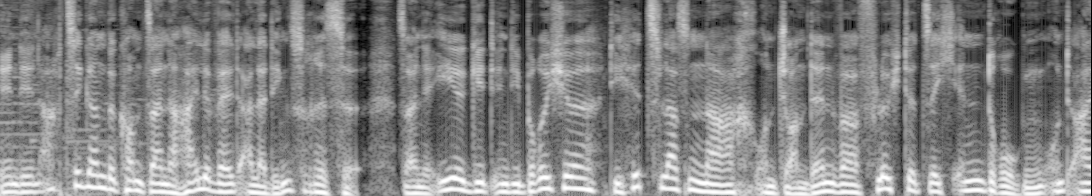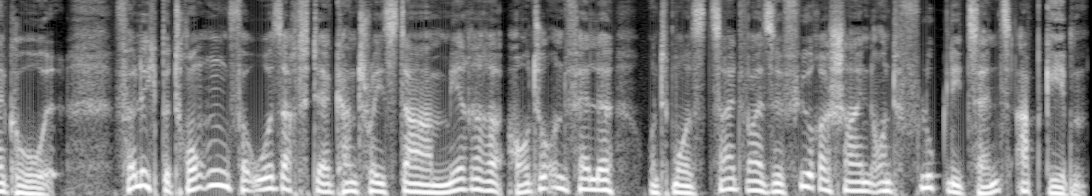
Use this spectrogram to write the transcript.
In den 80ern bekommt seine heile Welt allerdings Risse. Seine Ehe geht in die Brüche, die Hits lassen nach und John Denver flüchtet sich in Drogen und Alkohol. Völlig betrunken verursacht der Country-Star mehrere Autounfälle und muss zeitweise Führerschein und Fluglizenz abgeben.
